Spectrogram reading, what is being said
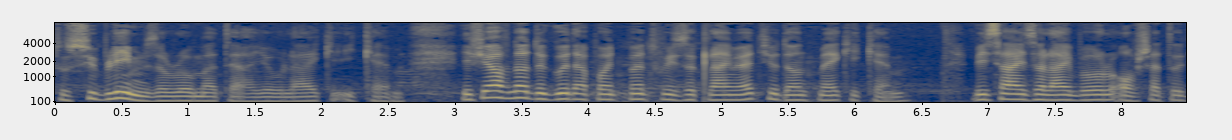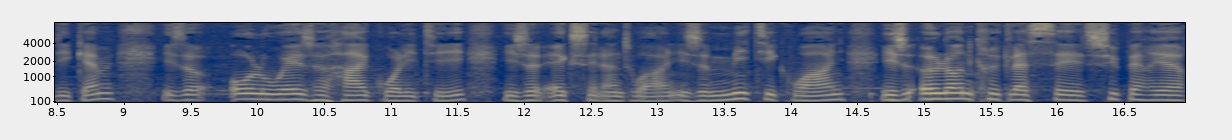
to sublime the raw material like Yquem. If you have not a good appointment with the climate, you don't make Yquem. Besides the label of Chateau d'Yquem, is a, always a high quality, is an excellent wine, is a mythic wine, is alone cru classé supérieur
